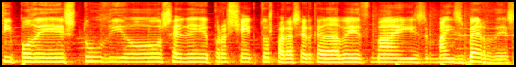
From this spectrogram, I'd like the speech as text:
tipo de estudios e de proxectos para ser cada vez máis máis verdes.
